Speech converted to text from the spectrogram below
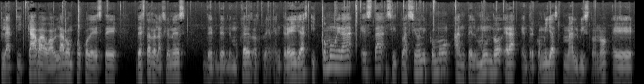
platicaba o hablaba un poco de, este, de estas relaciones de, de- mujeres entre ellas y cómo era esta situación y cómo ante el mundo era, entre comillas, mal visto, ¿no? Eh,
